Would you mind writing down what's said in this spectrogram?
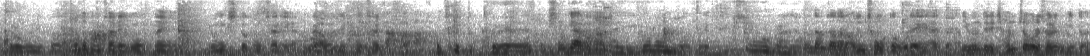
거 들어보니까. 저도 경찰이고 네 용씨도 경찰이에요 우리 아버지 경찰이셨어요 어떻게 또 그래? 좀 신기하긴 하네 이걸 하면서 어떻게 택시 영업을 하냐. 상담 전화를 엄청 또 오래 해야 돼요. 이분들이 전적으로 저를 믿어요.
